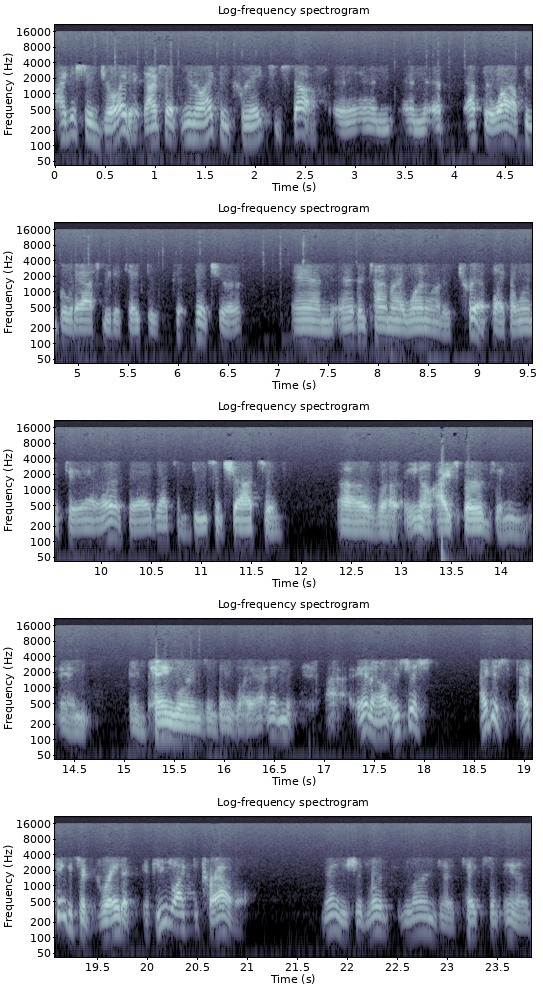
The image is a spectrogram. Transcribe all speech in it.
I just enjoyed it. I said, you know, I can create some stuff, and and, after a while, people would ask me to take this p- picture, And every time I went on a trip, like I went to Antarctica, I got some decent shots of of uh, you know icebergs and and and penguins and things like that. And uh, you know, it's just I just I think it's a great if you like to travel, man, you should learn learn to take some you know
